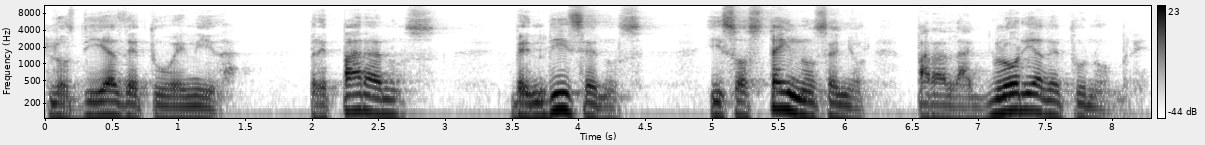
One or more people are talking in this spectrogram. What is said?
los días de tu venida. Prepáranos Bendícenos y sosténnos, Señor, para la gloria de tu nombre.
